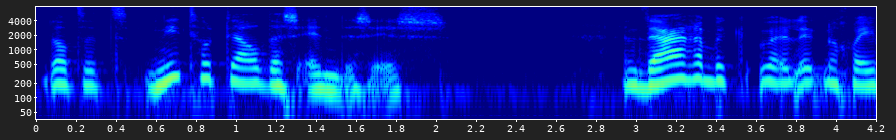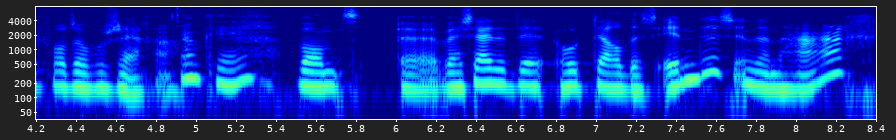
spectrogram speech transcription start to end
dat het niet Hotel des Indes is. En daar heb ik, wil ik nog even wat over zeggen. Oké. Want eh, wij zeiden de Hotel des Indes in Den Haag,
